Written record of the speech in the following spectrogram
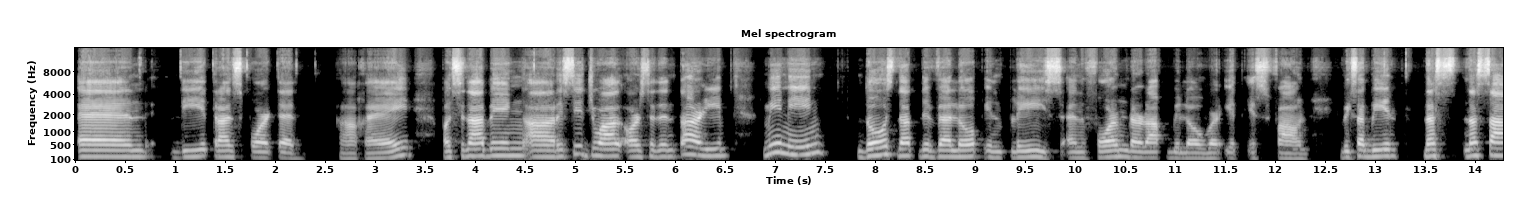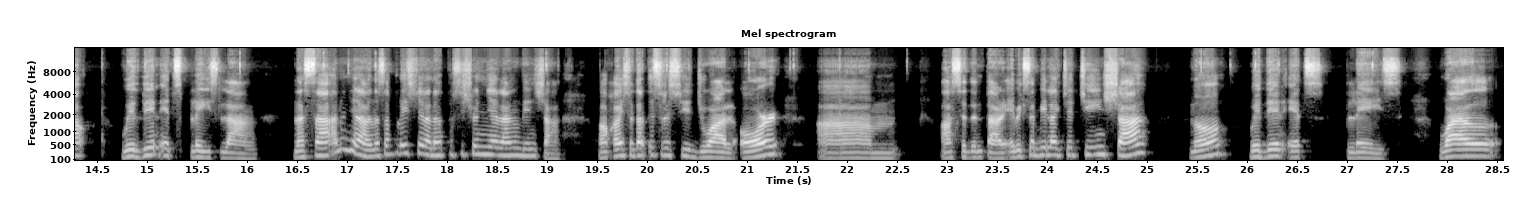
and the transported. Okay? Pag sinabing uh, residual or sedentary, meaning those that develop in place and form the rock below where it is found. Ibig sabihin, nas, nasa within its place lang. Nasa ano niya lang, nasa place niya lang, nasa position niya lang din siya. Okay, so that is residual or um, uh, sedentary. Ibig sabihin, nag-change siya no, within its place. While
